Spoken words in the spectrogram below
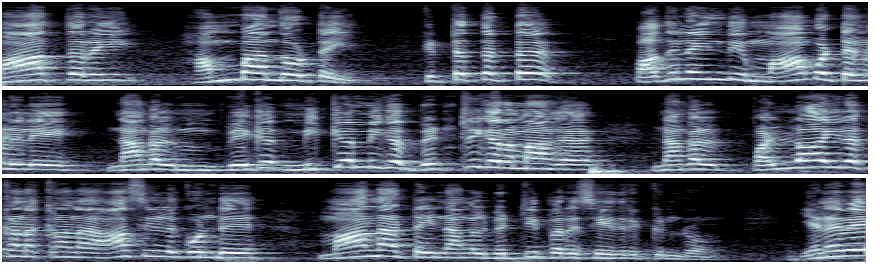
மாத்தரை ஹம்பாந்தோட்டை கிட்டத்தட்ட பதினைந்து மாவட்டங்களிலே நாங்கள் மிக மிக மிக வெற்றிகரமாக நாங்கள் பல்லாயிரக்கணக்கான ஆசிரியர்களை கொண்டு மாநாட்டை நாங்கள் வெற்றி பெற செய்திருக்கின்றோம். எனவே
